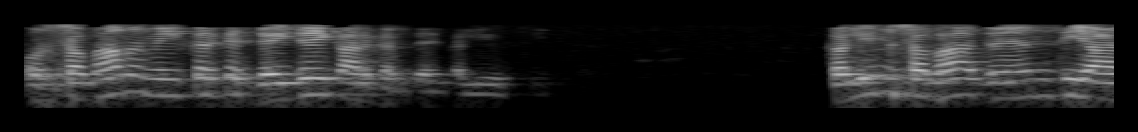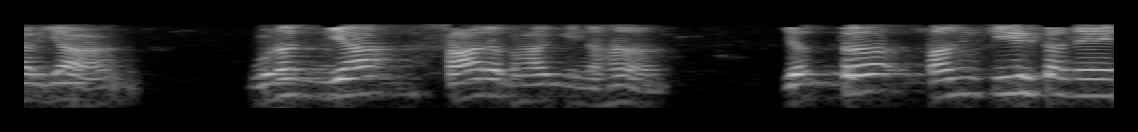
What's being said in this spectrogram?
और सभा में मिलकर के जय जयकार करते हैं कलयुग की। कलिम सभा जयंती आर्या गुणज्ञा सारभागिन। यत्र संकीर्तने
